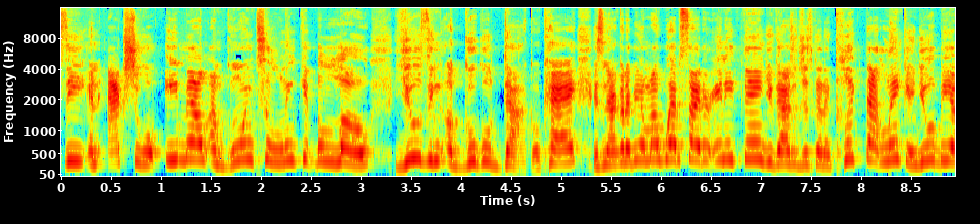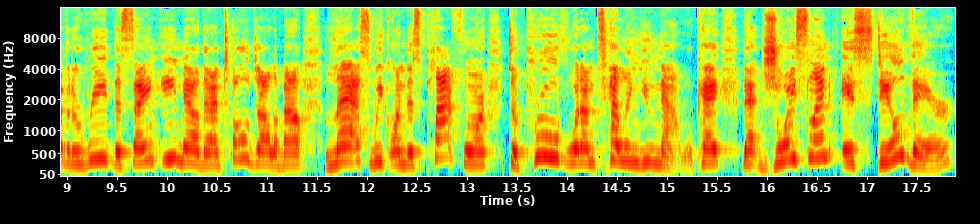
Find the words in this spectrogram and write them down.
see an actual email, I'm going to link it below using a Google Doc, okay? It's not going to be on my website or anything. You guys are just going to click that link and you'll be able to read the same email that I told y'all about last week on this platform to prove what I'm telling you now, okay? That Joycelyn is still there.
